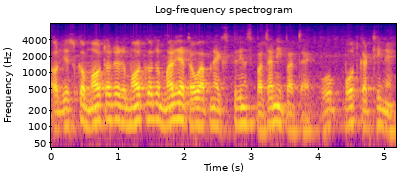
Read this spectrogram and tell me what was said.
और जिसको मौत होती है तो मौत को तो मर जाता है, वो अपना एक्सपीरियंस बता नहीं पाता है। वो बहुत कठिन है।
